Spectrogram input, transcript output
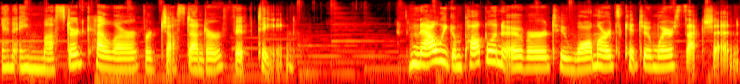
in a mustard color for just under 15. Now we can pop on over to Walmart's kitchenware section.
